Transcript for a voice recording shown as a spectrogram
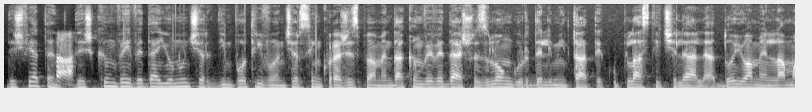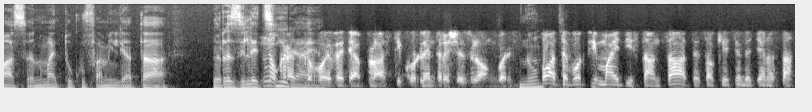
Deci fii atent, Da. deci când vei vedea, eu nu încerc, din potrivă, încerc să încurajez pe oameni, dar când vei vedea șezlonguri delimitate cu plasticele alea, doi oameni la masă, numai tu cu familia ta, Nu răzlețirea cred că aia. voi vedea plasticurile între șezlonguri. Nu? Poate vor fi mai distanțate sau chestiuni de genul ăsta.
